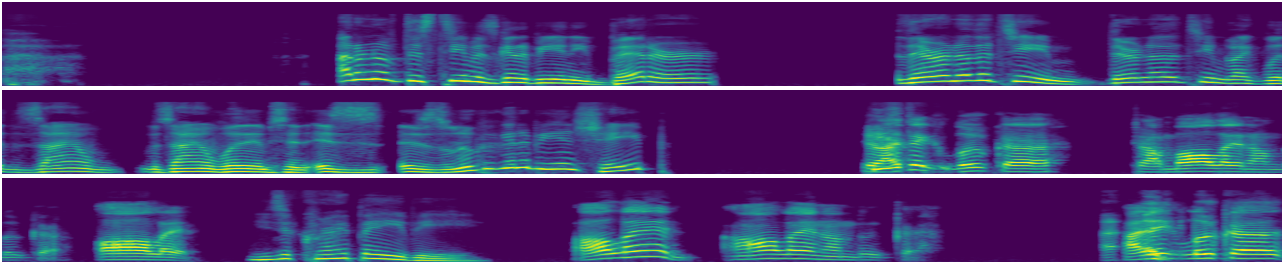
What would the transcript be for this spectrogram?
I don't know if this team is going to be any better. They're another team. They're another team like with Zion Zion Williamson. Is is Luka going to be in shape? Dude, I think Luka. I'm all in on Luka. All in. He's a crybaby. All in. All in on Luka. I, I think Luka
